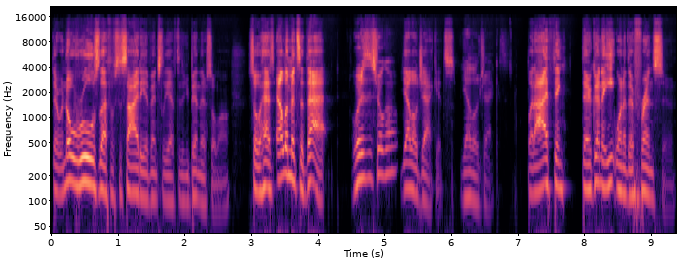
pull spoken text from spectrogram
there were no rules left of society eventually after you've been there so long. So it has elements of that. What is this show called? Yellowjackets, Yellow Jackets. but I think they're gonna eat one of their friends soon.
